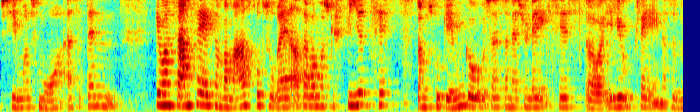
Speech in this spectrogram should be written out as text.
Simons mor. Altså den, det var en samtale, som var meget struktureret. Der var måske fire tests, som skulle gennemgås, altså nationaltest og elevplan osv.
